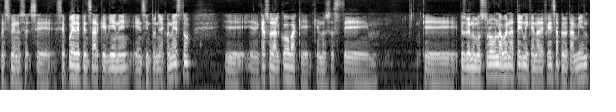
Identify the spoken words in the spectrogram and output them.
pues bueno, se, se, puede pensar que viene en sintonía con esto. Eh, en el caso de Alcoba, que, que nos este, que pues bueno, mostró una buena técnica en la defensa, pero también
